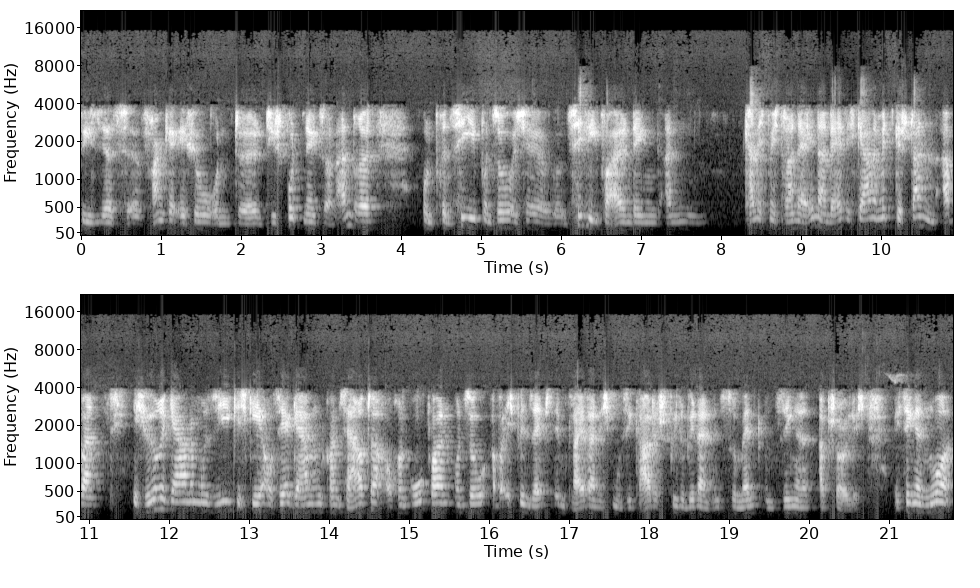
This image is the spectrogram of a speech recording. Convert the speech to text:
wie das äh, Franke Echo und äh, die Sputniks und andere und Prinzip und so, ich, äh, Silly vor allen Dingen, an kann ich mich daran erinnern. Da hätte ich gerne mitgestanden. Aber ich höre gerne Musik. Ich gehe auch sehr gerne in Konzerte, auch in Opern und so. Aber ich bin selbst im leider nicht musikalisch, spiele weder ein Instrument und singe abscheulich. Ich singe nur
